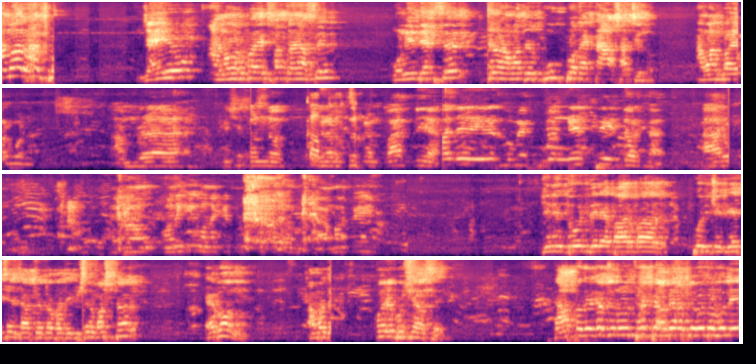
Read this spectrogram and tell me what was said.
আমার হাসপাতাল যাই হোক আনোয়ার ভাই সাথে আছে। উনি দেখছেন আমাদের বুক পর একটা আশা ছিল। আমার ভাই আমরা বিশেষ অন্য প্রোগ্রাম প্রোগ্রাম বাদ দিয়ে আমাদের এরকম একজন নেত্রীর দরকার। আর এবং অনেকে অনেকে আমাকে যিনি দুর্দিনে বারবার পরিচয় দিয়েছেন জাতীয়তাবাদী বিশাল মাস্টার এবং আমাদের করে বসে আছে। আপনাদের কাছে অনুরোধ থাকবে আমি আপনার কথা বলি।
